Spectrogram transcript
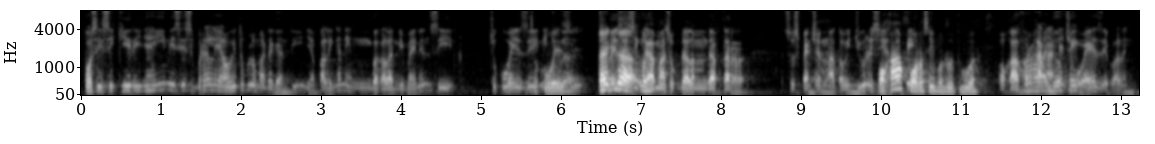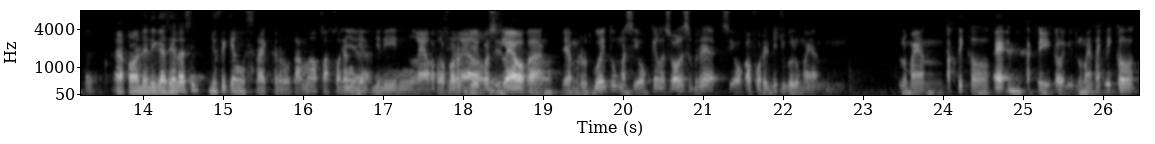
posisi kirinya ini sih sebenarnya Leao itu belum ada gantinya. Palingan yang bakalan dimainin si Chukwueze ini Chukwueze. juga. Eh, Chukwueze enggak, sih nggak masuk dalam daftar suspension atau injuries ya, tapi Okafor sih menurut gua. Okafor Oh, kanannya Jovic. Chukwueze paling. Nah, kalau dari Gazeta sih Jovic yang striker utama, Okafor yang Iya. jad- jadiin Leo posisi Okafor Leo. jadi posisi Leo kan. Ya menurut gue itu masih oke lah. Soalnya sebenarnya si Okafor ini juga lumayan lumayan taktikal. Eh, taktikal lagi. Lumayan teknikal.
